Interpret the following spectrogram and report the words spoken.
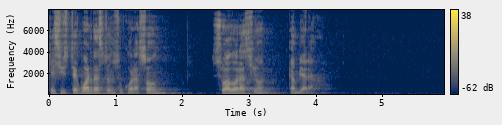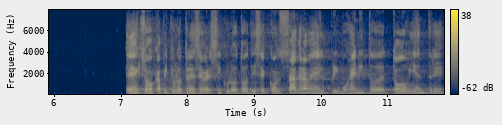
que si usted guarda esto en su corazón, su adoración cambiará. Éxodo capítulo 13, versículo 2 dice, conságrame el primogénito de todo vientre,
